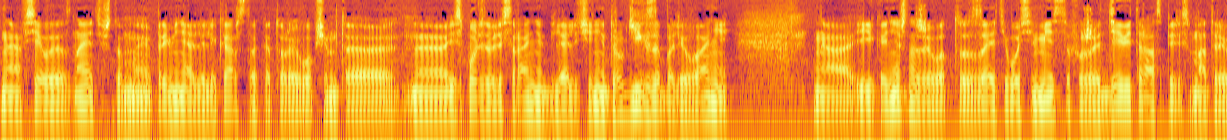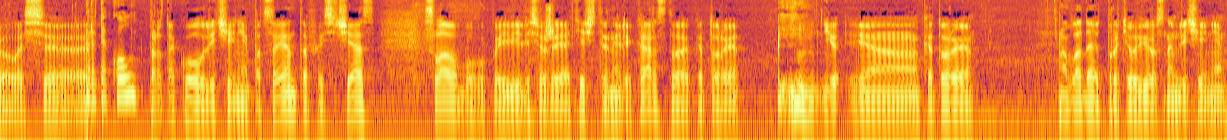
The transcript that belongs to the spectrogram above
э, все вы знаете, что мы применяли лекарства, которые, в общем-то, э, использовались ранее для лечения других заболеваний. И, конечно же, вот за эти 8 месяцев уже 9 раз пересматривалось протокол, протокол лечения пациентов. И сейчас, слава богу, появились уже отечественные лекарства, которые Э, которые обладают противовирусным лечением,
